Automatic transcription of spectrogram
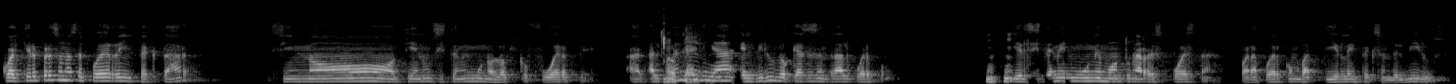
Cualquier persona se puede reinfectar si no tiene un sistema inmunológico fuerte. Al, final del día, el virus lo que hace es entrar al cuerpo y el sistema inmune monta una respuesta para poder combatir la infección del virus.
